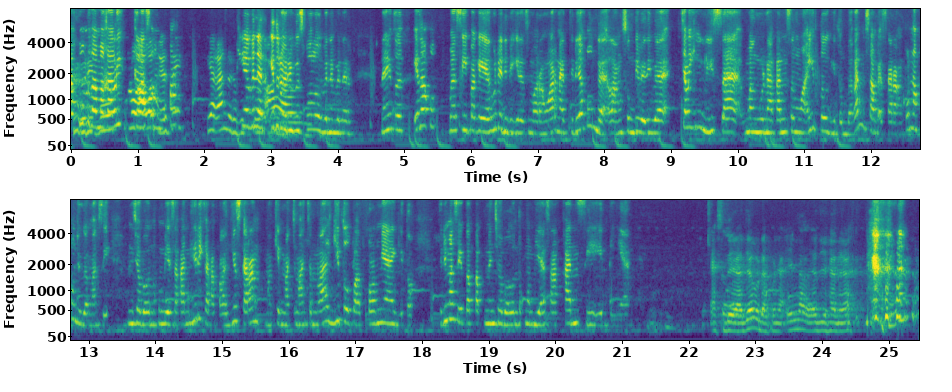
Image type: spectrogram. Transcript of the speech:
aku pertama kali kelas empat. Iya kan 2010 Iya benar, itu 2010 bener-bener. Nah itu, itu aku masih pakai Yahoo dan dibikinin semua orang warnet. Jadi aku nggak langsung tiba-tiba celing bisa menggunakan semua itu gitu. Bahkan sampai sekarang pun aku juga masih mencoba untuk membiasakan diri. Karena apalagi sekarang makin macam-macam lagi tuh platformnya gitu. Jadi masih tetap mencoba untuk membiasakan sih intinya. SD aja udah punya email ya Jihan ya.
